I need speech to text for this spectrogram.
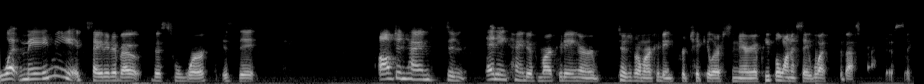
what made me excited about this work is that oftentimes in any kind of marketing or digital marketing particular scenario, people want to say, what's the best practice? Like,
